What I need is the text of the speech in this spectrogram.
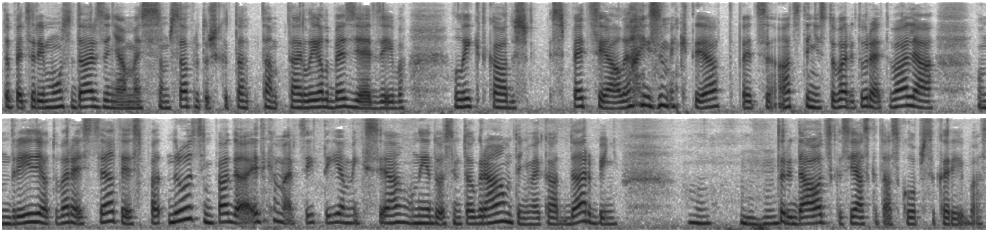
Tāpēc arī mūsu dārziņā mēs esam sapratuši, ka tā, tā, tā ir liela bezjēdzība likt kādus speciāli aizmigt. Ja? Tāpēc actiņas tu vari turēt vaļā, un drīz jau tu varēsi celties. Pa, drusciņi pagaidi, kamēr citi iemiks, ja? un iedosim to grāmatiņu vai kādu darbiņu. Mm -hmm. Tur ir daudz, kas jāskatās kopsakarībās.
